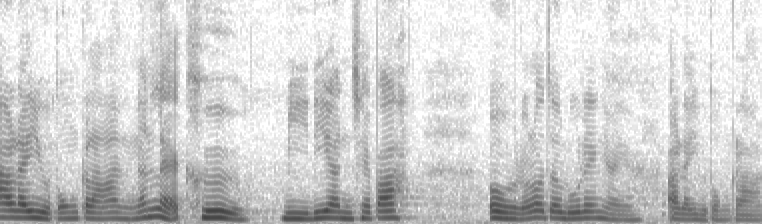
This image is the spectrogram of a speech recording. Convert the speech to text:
อะไรอยู่ตรงกลางนั่นแหละคือมีเดียนใช่ปะเออ แล้วเราจะรู้ได้ไงอะอะไรอยู่ตรงกลาง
